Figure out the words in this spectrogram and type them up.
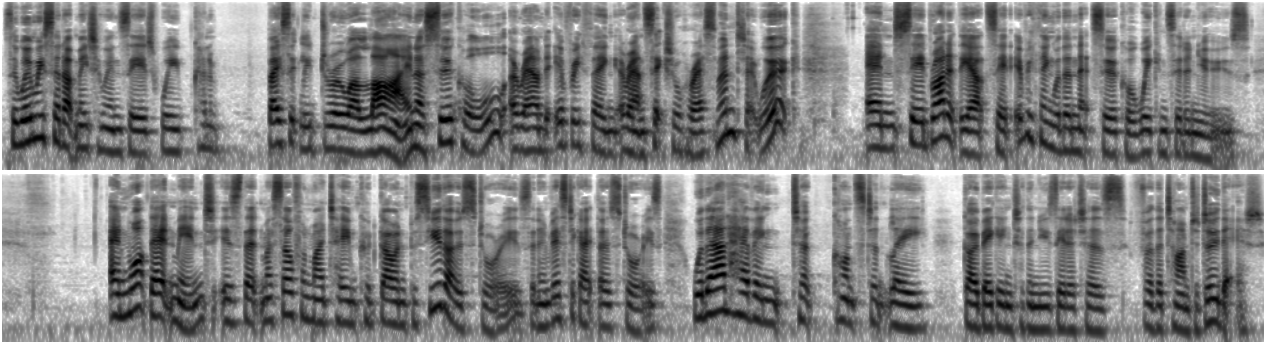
So when we set up Me Too NZ, we kind of basically drew a line, a circle around everything around sexual harassment at work and said right at the outset, everything within that circle we consider news. And what that meant is that myself and my team could go and pursue those stories and investigate those stories without having to constantly go begging to the news editors for the time to do that,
